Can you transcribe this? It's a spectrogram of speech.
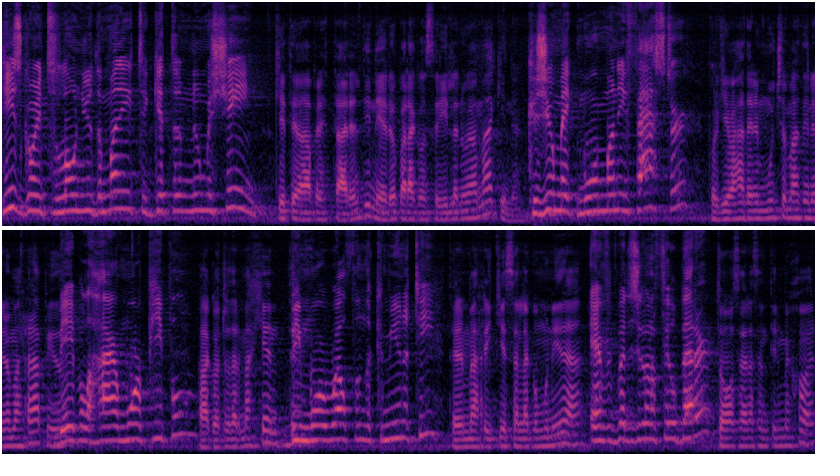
he's going to loan you the money to get the new machine. que te va a prestar el dinero para conseguir la nueva máquina. Because you'll make more money faster, Porque vas a tener mucho más dinero más rápido, be able to hire more people, vas a contratar más be gente, more wealth in the community. tener más riqueza en la comunidad, Everybody's going to feel better. todos se van a sentir mejor.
